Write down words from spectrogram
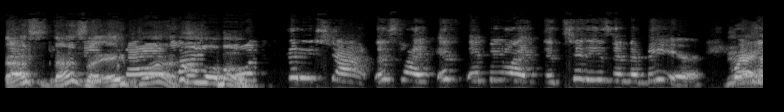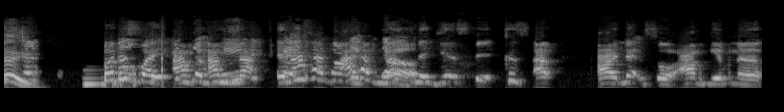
That's that's an A plus. The titty shot, it's like it, it be like the titties in the beer. Yeah, hey. But it's like I'm, I'm not, and I have I have nothing against it because our next. So I'm giving a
